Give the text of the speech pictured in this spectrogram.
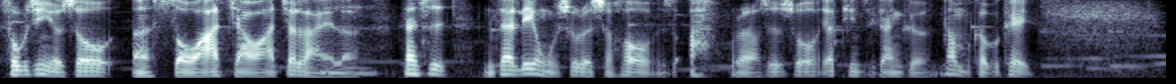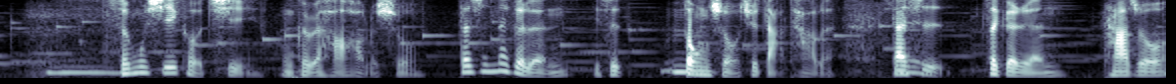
说不定，有时候呃手啊脚啊就来了。嗯、但是你在练武术的时候，你说啊，我的老师说要停止干戈，那我们可不可以深呼吸一口气？我们可不可以好好的说？但是那个人也是动手去打他了。嗯、但是这个人他说，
